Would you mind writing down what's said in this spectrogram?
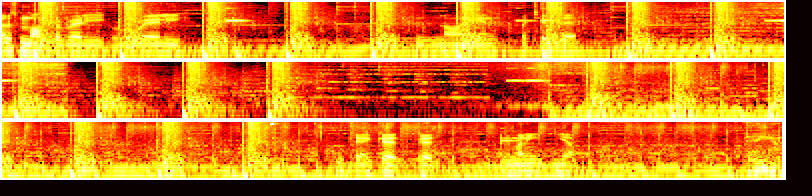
Those moths are really, really annoying. To is it? Okay, good, good. Any money? Yep. Damn.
